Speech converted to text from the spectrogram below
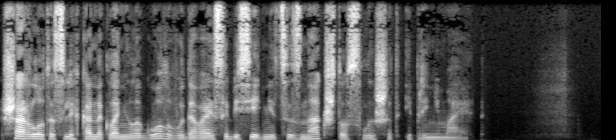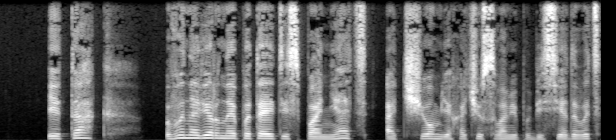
Шарлотта слегка наклонила голову, давая собеседнице знак, что слышит и принимает. Итак, вы, наверное, пытаетесь понять, о чем я хочу с вами побеседовать,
